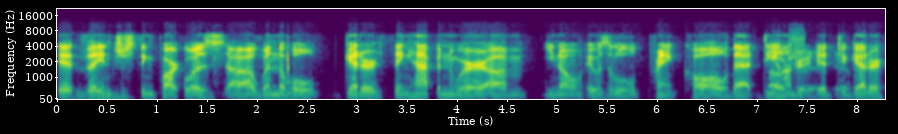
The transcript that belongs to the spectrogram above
it, the interesting part was uh, when the whole Getter thing happened, where um, you know, it was a little prank call that DiAndre Oh, shit, did to. Getter,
